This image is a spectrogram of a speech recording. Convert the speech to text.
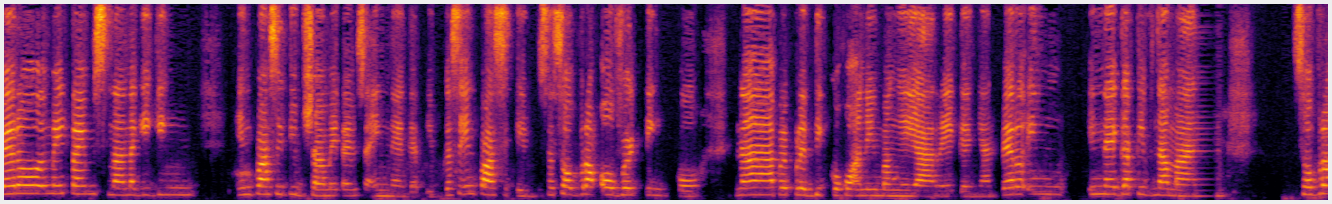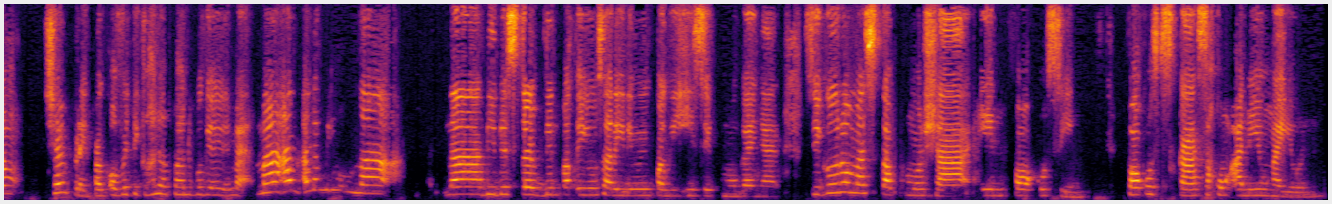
Pero may times na nagiging in positive siya, may times na in negative. Kasi in positive, sa sobrang overthink ko, na predict ko kung ano yung mangyayari, ganyan. Pero in in negative naman, sobrang, syempre, pag overthink ko, hala, paano pag, ma, ma alam mo yung na, na di-disturb din pati yung sarili mo yung pag-iisip mo, ganyan. Siguro mas stop mo siya in focusing. Focus ka sa kung ano yung ngayon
